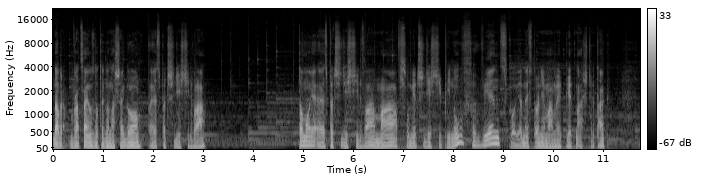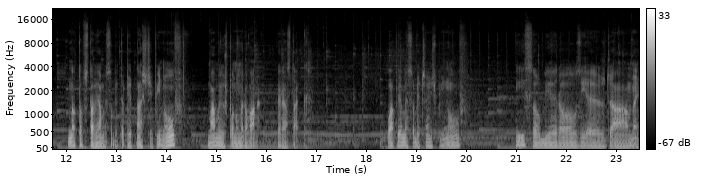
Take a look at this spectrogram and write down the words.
Dobra, wracając do tego naszego E ESP32, to moje E ESP32 ma w sumie 30 pinów, więc po jednej stronie mamy 15, tak? No to wstawiamy sobie te 15 pinów. Mamy już ponumerowane. Teraz tak. Łapiemy sobie część pinów i sobie rozjeżdżamy.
